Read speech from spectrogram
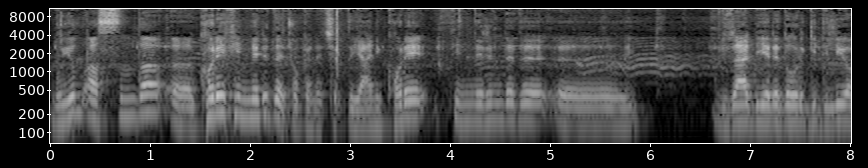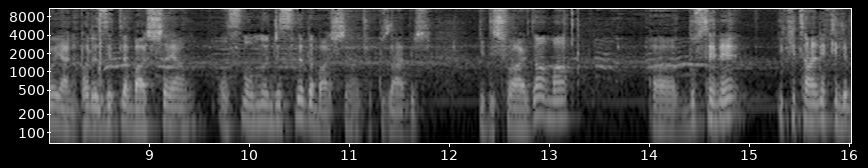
Bu yıl aslında e, Kore filmleri de çok öne çıktı. Yani Kore filmlerinde de e, güzel bir yere doğru gidiliyor. Yani Parazit'le başlayan, olsun onun öncesinde de başlayan çok güzel bir gidiş vardı ama e, bu sene iki tane film.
